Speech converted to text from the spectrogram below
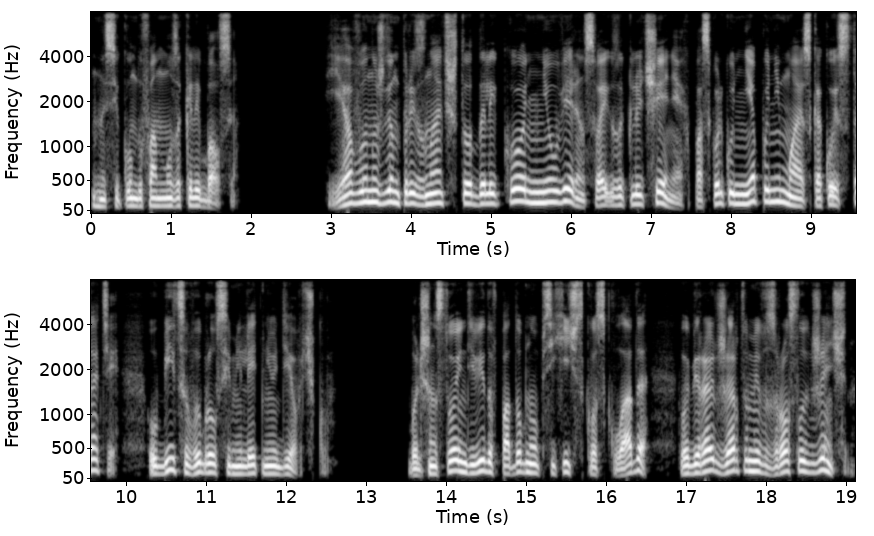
На секунду Фанму заколебался. Я вынужден признать, что далеко не уверен в своих заключениях, поскольку не понимаю, с какой стати убийца выбрал семилетнюю девочку. Большинство индивидов подобного психического склада выбирают жертвами взрослых женщин,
